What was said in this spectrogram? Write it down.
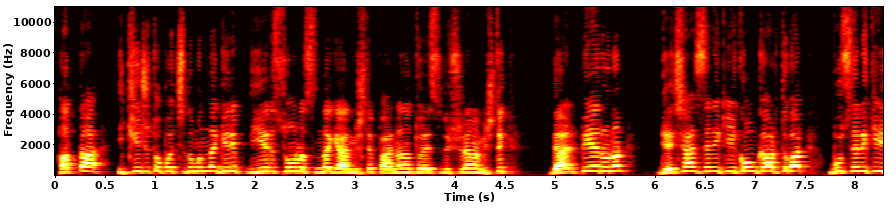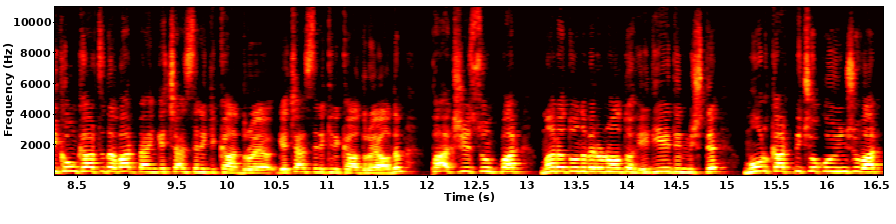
Hatta ikinci top açılımında gelip diğeri sonrasında gelmişti. Fernando Torres'i düşürememiştik. Del Piero'nun geçen seneki ikon kartı var. Bu seneki ikon kartı da var. Ben geçen seneki kadroya, geçen senekini kadroya aldım. Park Ji-sung var. Maradona ve Ronaldo hediye edilmişti. Mor kart birçok oyuncu var.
